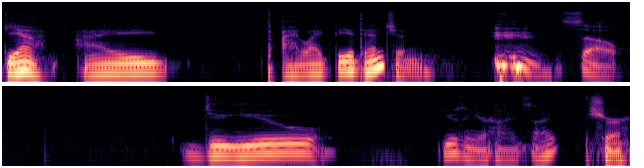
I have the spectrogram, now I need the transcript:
yeah, I I like the attention. So, do you, using your hindsight, Sure.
